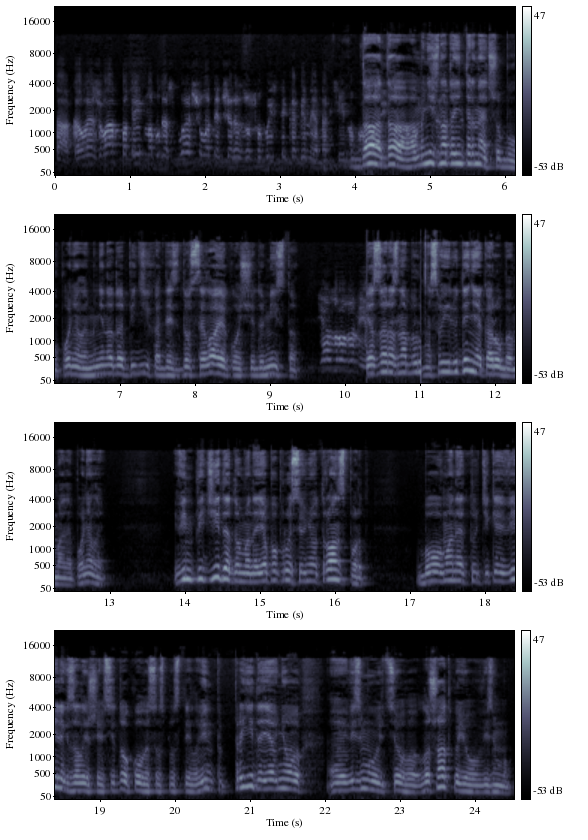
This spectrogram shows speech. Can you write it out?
Так, але ж вам потрібно буде сплачувати через особистий кабінет акційну Да, да, а мені ж треба інтернет, щоб був, поняли? Мені треба під'їхати десь до села якогось чи до міста. Я зрозумів. Я зараз наберу своїй людині, яка робить в мене, поняли? Він підійде до мене, я попросив у нього транспорт, бо в мене тут тільки велик залишився, і то колесо спустило. Він приїде, я в нього е, візьму цього, лошадку його візьму.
